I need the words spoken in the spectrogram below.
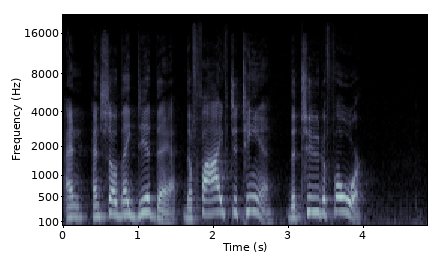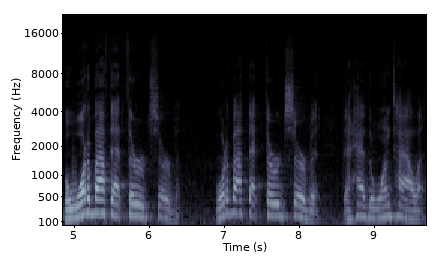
And, and so they did that the five to ten, the two to four. But what about that third servant? What about that third servant that had the one talent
